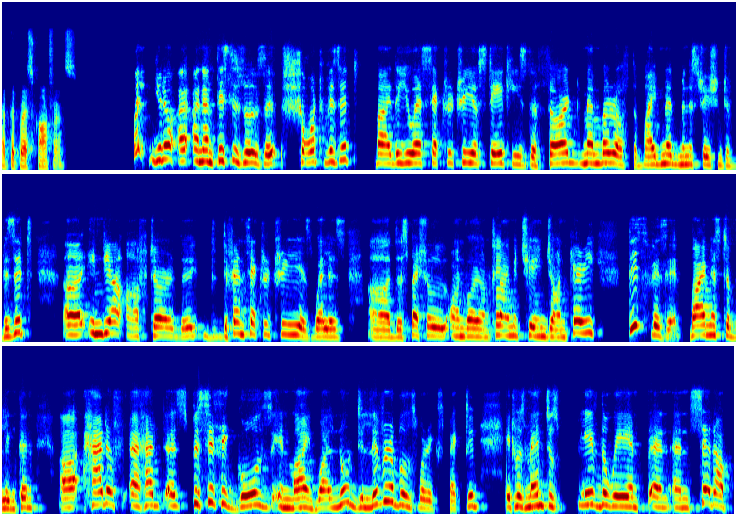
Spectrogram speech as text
at the press conference? Well, you know, Anand, this was a short visit by the US Secretary of State. He's the third member of the Biden administration to visit uh, India after the, the, Defense Secretary, as well as uh, the Special Envoy on Climate Change, John Kerry. This visit by Mr. Blinken uh, had a, uh, had a specific goals in mind. While no deliverables were expected, it was meant to pave the way and, and, and set up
